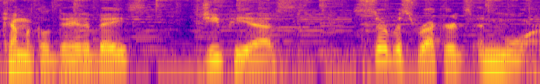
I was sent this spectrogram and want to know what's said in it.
Chemical database, GPS, service records, and more.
